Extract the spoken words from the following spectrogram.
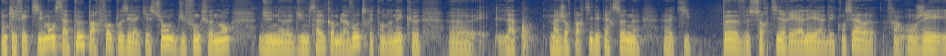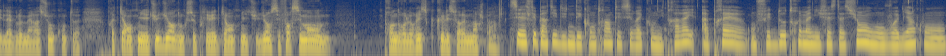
Donc, effectivement, ça peut parfois poser la question du fonctionnement d'une salle comme la vôtre, étant donné que euh, la majeure partie des personnes euh, qui peuvent sortir et aller à des concerts, euh, enfin Angers et l'agglomération comptent près de 40 000 étudiants, donc se priver de 40 000 étudiants, c'est forcément prendre le risque que les soirées ne marchent pas. Ça fait partie d'une des contraintes et c'est vrai qu'on y travaille. Après, on fait d'autres manifestations où on voit bien qu'on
